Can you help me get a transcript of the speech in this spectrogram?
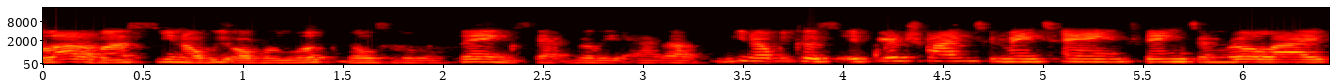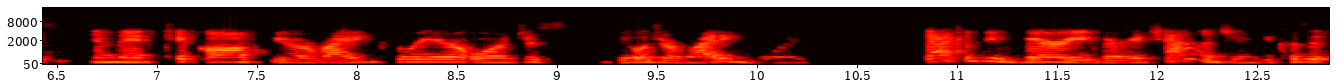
a lot of us, you know, we overlook those little things that really add up. You know, because if you're trying to maintain things in real life and then kick off your writing career or just build your writing voice, that can be very, very challenging because, it,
